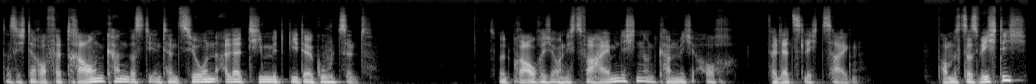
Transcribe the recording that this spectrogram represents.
dass ich darauf vertrauen kann, dass die Intentionen aller Teammitglieder gut sind. Somit brauche ich auch nichts verheimlichen und kann mich auch verletzlich zeigen. Warum ist das wichtig?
